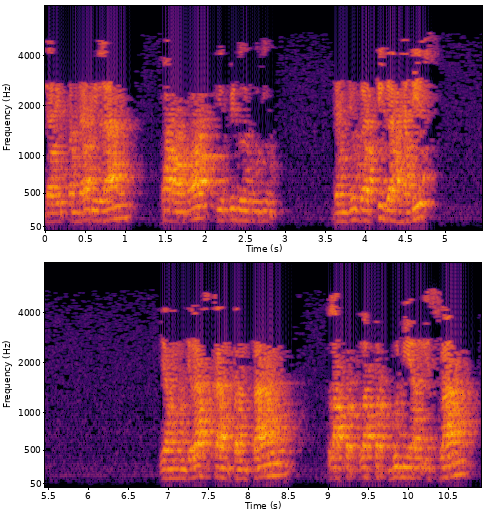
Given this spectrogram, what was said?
dari pendalilan Qarabah Yufidul Wujud dan juga tiga hadis yang menjelaskan tentang lapor-lapor dunia Islam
